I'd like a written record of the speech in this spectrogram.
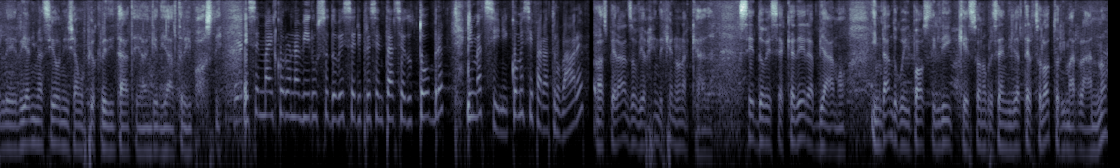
le, rianimazioni diciamo, più accreditate anche di altri posti. E se mai il coronavirus dovesse ripresentarsi ad ottobre, il Mazzini come si farà a trovare? La speranza ovviamente che non accada, se dovesse accadere abbiamo intanto quei posti lì che sono presenti al terzo lotto rimarranno,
